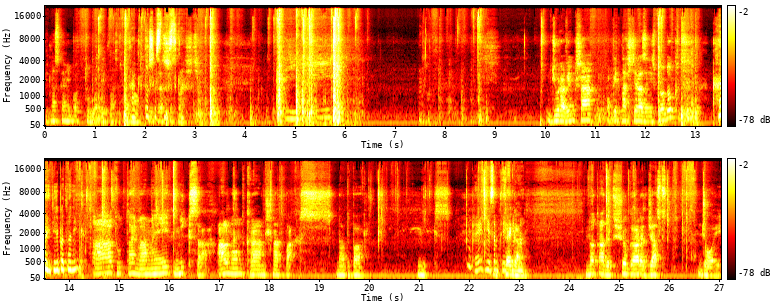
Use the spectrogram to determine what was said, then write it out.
15 nie była, tu była 15. Tak, no, to czyli teraz 16. 16. I... Dziura większa o 15 razy niż produkt. A jakiś batonik? A tutaj mamy Nixa Almond Crunch Nut Bucks. Nut Bar. Nix. Okej, nie znam tej Vegan. firmy. Not added sugar, just joy.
